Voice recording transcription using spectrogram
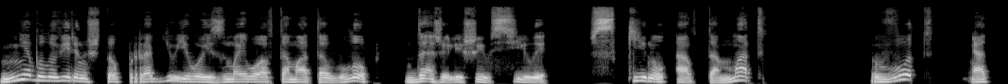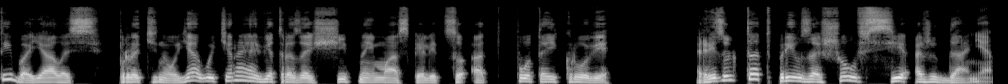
Не был уверен, что пробью его из моего автомата в лоб, даже лишив силы. Вскинул автомат. Вот, а ты боялась протянул я, вытирая ветрозащитной маской лицо от пота и крови. Результат превзошел все ожидания.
